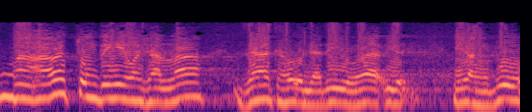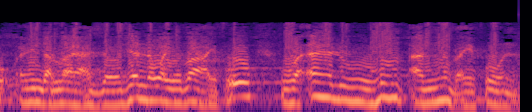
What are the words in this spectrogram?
ما أردتم به وجه الله ذاك هو الذي يربو عند الله عز وجل ويضاعفوه وأهله هم المضعفون.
